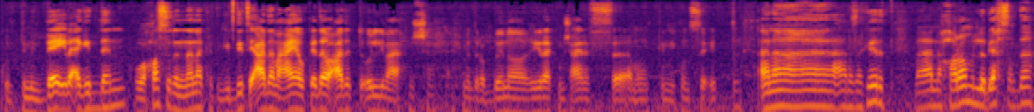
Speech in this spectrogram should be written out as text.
كنت متضايق بقى جدا. وحصل إن أنا كانت جدتي قاعدة معايا وكده وقعدت تقول لي مش أحمد ربنا غيرك مش عارف ممكن يكون سقط أنا أنا ذاكرت ما أنا حرام اللي بيحصل ده.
